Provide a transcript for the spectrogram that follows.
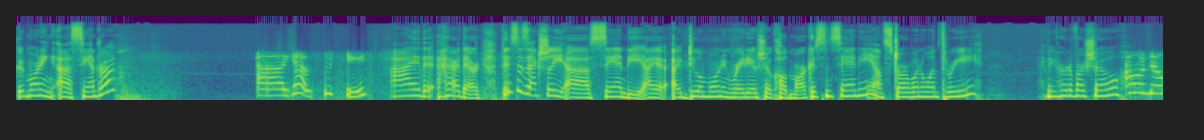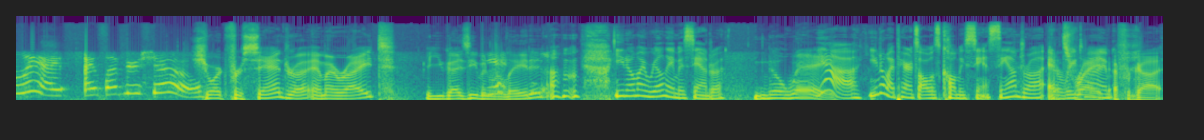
Good morning, uh, Sandra. Uh, yeah, Sushi. Hi, th- hi there. This is actually uh, Sandy. I, I do a morning radio show called Marcus and Sandy on Star 1013. Have you heard of our show? Oh no way! I I love your show. Short for Sandra. Am I right? Are you guys even related? Um, you know, my real name is Sandra. No way. Yeah. You know, my parents always call me San- Sandra That's every right. time. I forgot.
